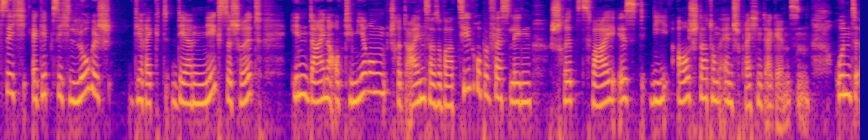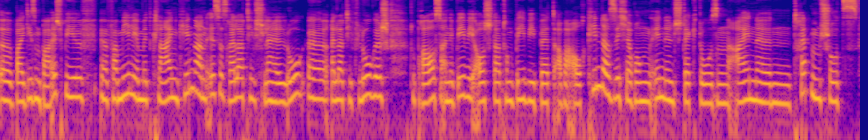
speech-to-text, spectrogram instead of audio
sich, ergibt sich logisch direkt der nächste Schritt in deiner Optimierung. Schritt eins also war Zielgruppe festlegen. Schritt zwei ist die Ausstattung entsprechend ergänzen. Und äh, bei diesem Beispiel äh, Familie mit kleinen Kindern ist es relativ schnell, log äh, relativ logisch. Du brauchst eine Babyausstattung, Babybett, aber auch Kindersicherungen in den Steckdosen, einen Treppenschutz,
